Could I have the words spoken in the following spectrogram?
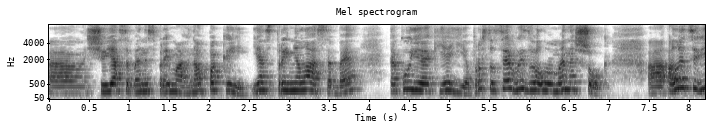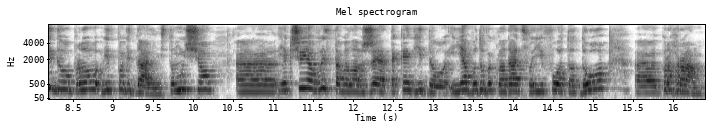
е, що я себе не сприймаю. Навпаки, я сприйняла себе такою, як я є. Просто це визвало в мене шок. Але це відео про відповідальність, тому що е, якщо я виставила вже таке відео і я буду викладати свої фото до е, програм,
